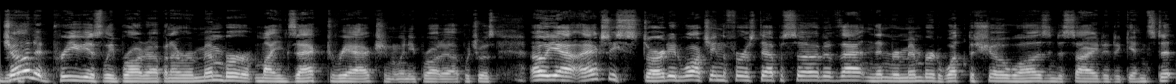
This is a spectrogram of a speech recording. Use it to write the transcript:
John had previously brought it up, and I remember my exact reaction when he brought it up, which was, oh, yeah, I actually started watching the first episode of that and then remembered what the show was and decided against it.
